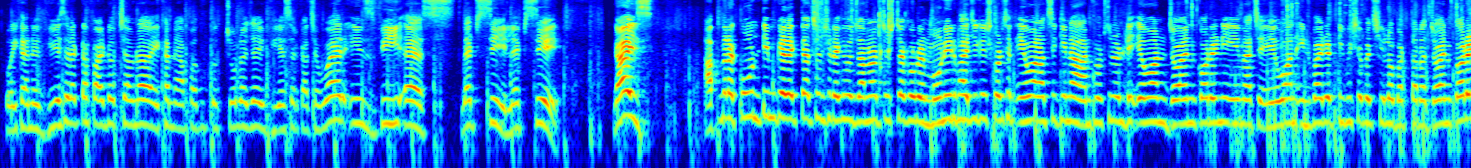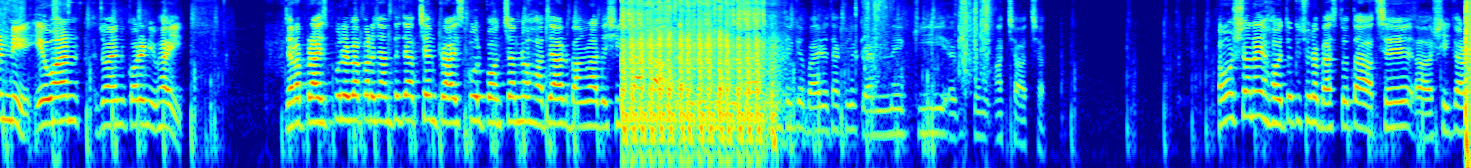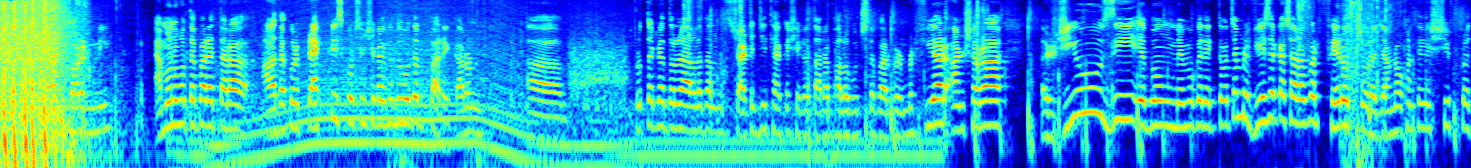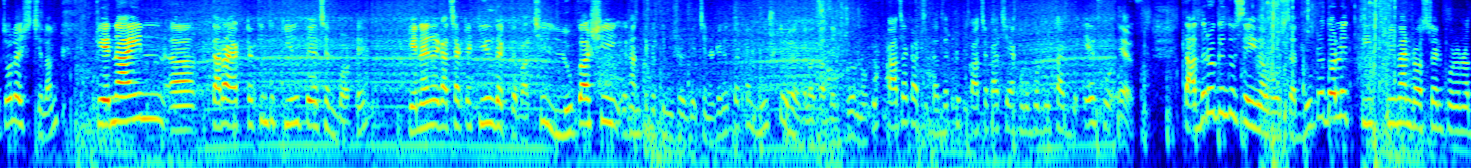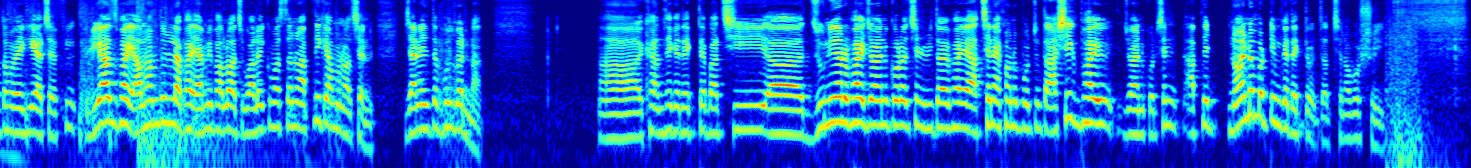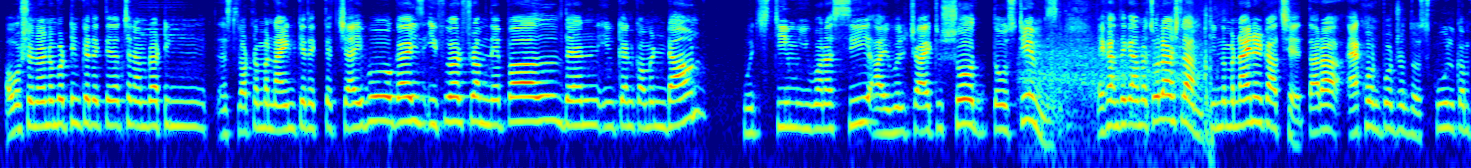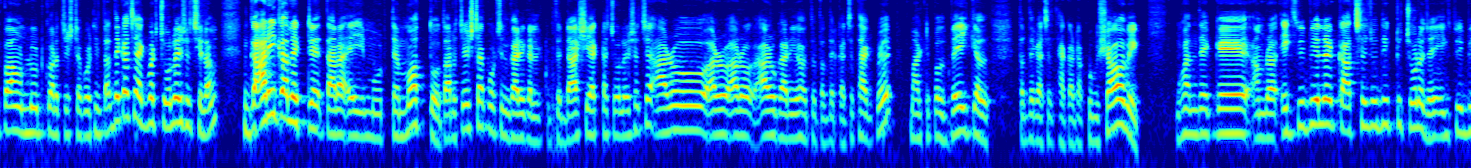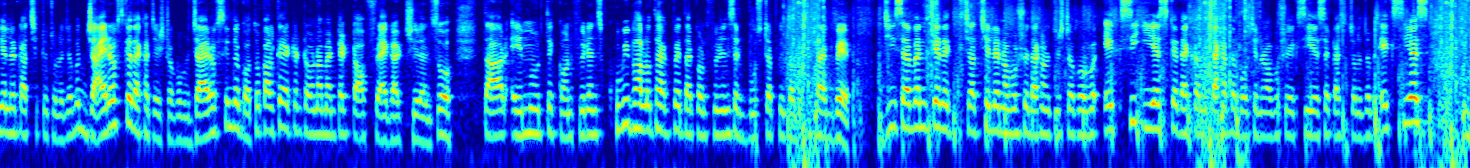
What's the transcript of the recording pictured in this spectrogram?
ওইখানে ভিএস এর একটা ফাইট হচ্ছে। আমরা এখানে আপাতত চলে যাই ভিএস এর কাছে। War is VS let's see let's see guys আপনারা কোন টিমকে দেখতে পাচ্ছেন সেটা কিন্তু জানার চেষ্টা করবেন। মনির ভাই জিজ্ঞেস করেছেন এ ওয়ান আছে কিনা? আনফর্চুনেটলি এ ওয়ান জয়েন করেনি এই ম্যাচে এ। ওয়ান ইনভাইটেড টিম হিসেবে ছিল বাট তারা জয়েন করেননি। এ ওয়ান জয়েন করেনি ভাই। যারা প্রাইস পুলের ব্যাপারে জানতে চাচ্ছেন প্রাইস পুল পঞ্চান্ন হাজার বাংলাদেশি টাকা। থেকে বাইরে থাকলে কেমনে কি একদম আচ্ছা আচ্ছা। সমস্যা নেই, হয়তো কিছুটা ব্যস্ততা আছে সেই কারণে জয়েন করেননি। এমনও হতে পারে তারা আলাদা করে প্র্যাকটিস করছেন সেটা কিন্তু হতে পারে। কারণ প্রত্যেকটা দলের আলাদা আলাদা স্ট্র্যাটেজি থাকে, সেটা তারা ভালো বুঝতে পারবে। আমরা ফিয়ার আনসারা রিউজি এবং মেমোকে দেখতে পাচ্ছি। আমরা ভিএসের কাছে আরেকবার ফেরত চলে যাই। আমরা ওখান থেকে শিফট করে চলে এসেছিলাম। কে নাইন তারা একটা কিন্তু কিল পেয়েছেন বটে। কে নাইনের কাছে একটা কিল দেখতে পাচ্ছি। লুকাশি এখান থেকে ফিনিশ হয়ে গেছেন এটা কিন্তু একটা মুশকিল হয়ে গেল তাদের জন্য। খুব কাছাকাছি, তাদের খুব কাছাকাছি এখনও পর্যন্ত থাকবে এফ ও এফ তাদেরও কিন্তু সেম অবস্থা। দুটো দলে থ্রি ম্যান রস্টারে পরিণত হয়ে গিয়েছে। রিয়াজ ভাই, আলহামদুলিল্লাহ ভাই, আমি ভালো আছি। ওয়ালাইকুম আসসালাম। আপনি কেমন আছেন? জানিয়ে দিতে ভুলবেন না। এখান থেকে দেখতে পাচ্ছি জুনিয়র ভাই জয়েন করেছেন, হৃদয় ভাই আছেন এখনও পর্যন্ত, আশিক ভাই জয়েন করছেন। আপনি নয় নম্বর টিমকে দেখতে যাচ্ছেন, অবশ্যই। অবশ্যই নয় নম্বর টিমকে দেখতে যাচ্ছেন, আমরা টিম স্লট নাম্বার নাইনকে দেখতে চাইব। Guys if you are from Nepal then you can comment down which team you wanna see, I will try to show those teams. এখান থেকে আমরা চলে আসলাম টিম নাম্বার নাইনের কাছে। তারা এখন পর্যন্ত স্কুল কম্পাউন্ড লুট করার চেষ্টা করছেন। তাদের কাছে একবার চলে এসেছিলাম, গাড়ি কালেক্টে তারা এই মুহূর্তে মত্ত। তারা চেষ্টা করছেন গাড়ি কালেক্ট করতে। ডাসি একটা চলে এসেছে, আরও আরও আরও আরও গাড়ি হয়তো তাদের কাছে থাকবে। মাল্টিপল ভেহিকেল তাদের কাছে থাকাটা খুবই স্বাভাবিক। ওখান থেকে আমরা এক্সবিবিএল এর কাছে যদি একটু চলে যাই এক্সবিবিএল এর কাছে একটু চলে যাব। জাইরক্সকে দেখার চেষ্টা করব। জাইরক্স কিন্তু গতকালকে একটা টুর্নামেন্টের টপ ফ্র্যাগার ছিলেন। সো তার এই মুহূর্তে কনফিডেন্স খুবই ভালো থাকবে। তার কনফিডেন্সের বুস্ট আপ থাকবে। জি সেভেনকে দেখতে চাচ্ছিলেন, অবশ্যই দেখানোর চেষ্টা করব। এক্সিএস কে দেখা দেখাতে বলছিলেন, অবশ্যই এক্সিএস এর কাছে চলে যাব। এক্সিএস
